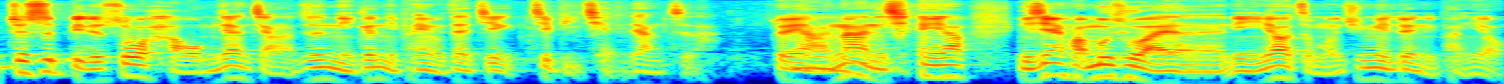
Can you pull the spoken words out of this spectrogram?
哼，就是比如说，好，我们这样讲，就是你跟你朋友在借借笔钱这样子啦，对啊，嗯、那你现在要你现在还不出来了，你要怎么去面对你朋友？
